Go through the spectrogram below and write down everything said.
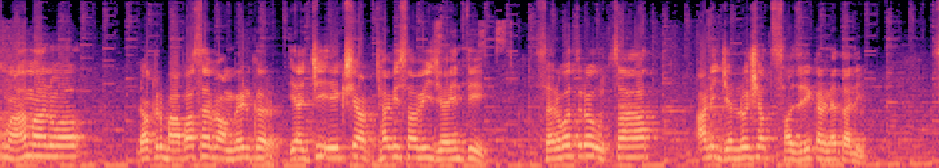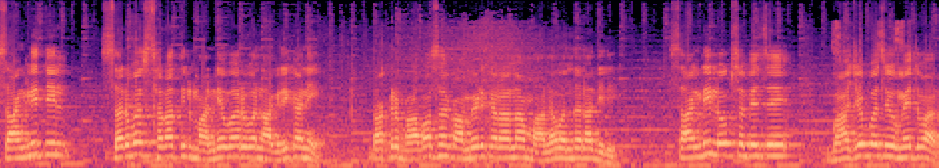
महामानव डॉक्टर बाबासाहेब आंबेडकर यांची एकशे अठ्ठावीसावी जयंती सर्वत्र उत्साहात आणि जल्लोषात साजरी करण्यात आली. सांगलीतील सर्व स्तरातील मान्यवर व नागरिकांनी डॉक्टर बाबासाहेब आंबेडकरांना मानवंदना दिली. सांगली लोकसभेचे भाजपचे उमेदवार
